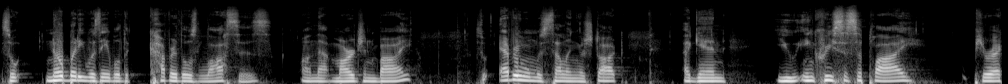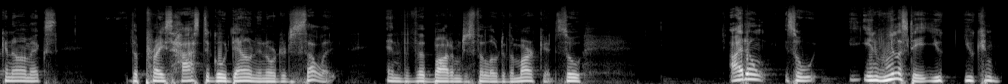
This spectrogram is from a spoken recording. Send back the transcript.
So nobody was able to cover those losses on that margin buy. So everyone was selling their stock. Again, you increase the supply, pure economics, the price has to go down in order to sell it. And the bottom just fell out of the market. So I don't so in real estate you you can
